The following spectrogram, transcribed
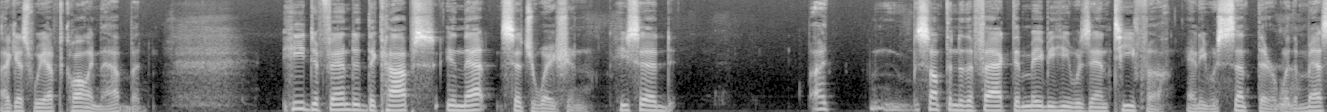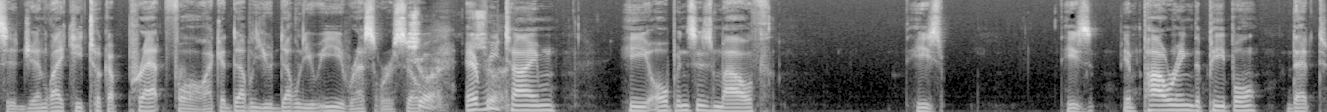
I guess we have to call him that, but he defended the cops in that situation. He said I, something to the fact that maybe he was Antifa and he was sent there with a message and like he took a pratfall like a WWE wrestler. So sure, every sure. time he opens his mouth, he's he's empowering the people that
